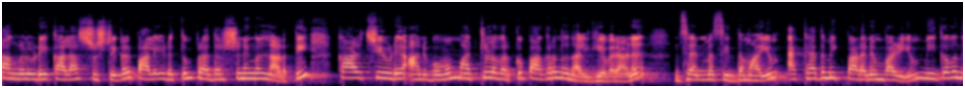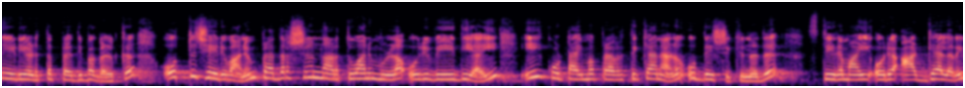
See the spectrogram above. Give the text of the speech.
തങ്ങളുടെ കലാസൃഷ്ടികൾ പലയിടത്തും പ്രദർശനങ്ങൾ നടത്തി കാഴ്ചയുടെ അനുഭവം മറ്റുള്ളവർക്ക് പകർന്നു നൽകിയവരാണ്. ജന്മസിദ്ധമായും അക്കാദമിക് പഠനം വഴിയും മികവ് നേടിയെടുത്ത പ്രതിഭകൾക്ക് ഒത്തുചേരുവാനും പ്രദർശനം നടത്തുവാനുമുള്ള ഒരു വേദിയായി ഈ കൂട്ടായ്മ പ്രവർത്തിക്കാനാണ് ഉദ്ദേശിക്കുന്നത്. സ്ഥിരമായി ഒരു ആർട്ട് ഗാലറി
